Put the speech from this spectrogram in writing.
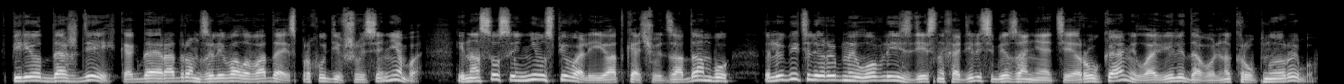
В период дождей, когда аэродром заливала вода из прохудившегося неба, и насосы не успевали ее откачивать за дамбу, любители рыбной ловли и здесь находили себе занятия, руками ловили довольно крупную рыбу.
